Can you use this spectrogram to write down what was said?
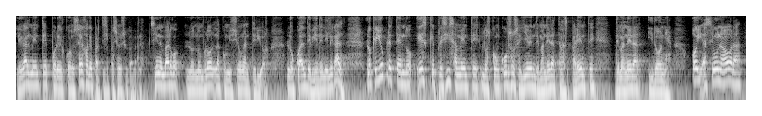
legalmente por el Consejo de Participación Ciudadana. Sin embargo, lo nombró la comisión anterior, lo cual deviene ilegal. Lo que yo pretendo es que precisamente los concursos se lleven de manera transparente, de manera idónea. Hoy, hace una hora,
